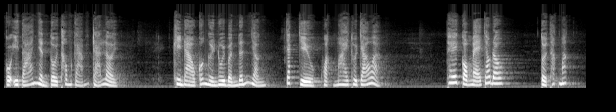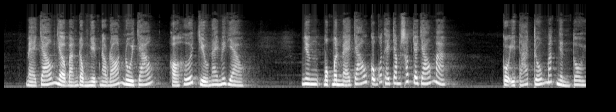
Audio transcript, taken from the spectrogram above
Cô y tá nhìn tôi thông cảm trả lời. Khi nào có người nuôi bệnh đến nhận, chắc chiều hoặc mai thôi cháu à. Thế còn mẹ cháu đâu? Tôi thắc mắc. Mẹ cháu nhờ bạn đồng nghiệp nào đó nuôi cháu, họ hứa chiều nay mới vào. Nhưng một mình mẹ cháu cũng có thể chăm sóc cho cháu mà. Cô y tá trốn mắt nhìn tôi,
